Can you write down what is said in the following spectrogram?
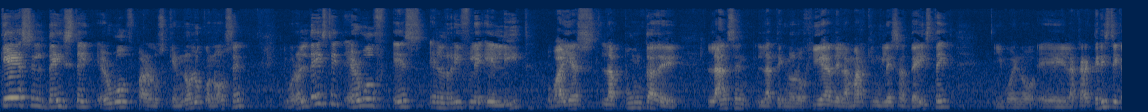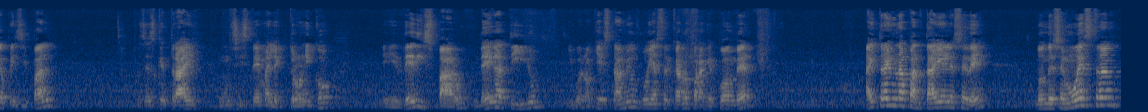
¿qué es el Daystate Airwolf para los que no lo conocen? Y bueno, el Daystate Airwolf es el rifle Elite, o vaya, es la punta de lanza en la tecnología de la marca inglesa Daystate. Y bueno, eh, la característica principal pues es que trae un sistema electrónico eh, de disparo, de gatillo. Y bueno, aquí está, amigos, voy a acercarlo para que puedan ver. Ahí trae una pantalla LCD donde se muestran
